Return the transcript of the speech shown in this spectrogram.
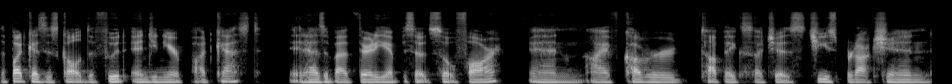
The podcast is called the Food Engineer Podcast. It has about 30 episodes so far, and I've covered topics such as cheese production,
